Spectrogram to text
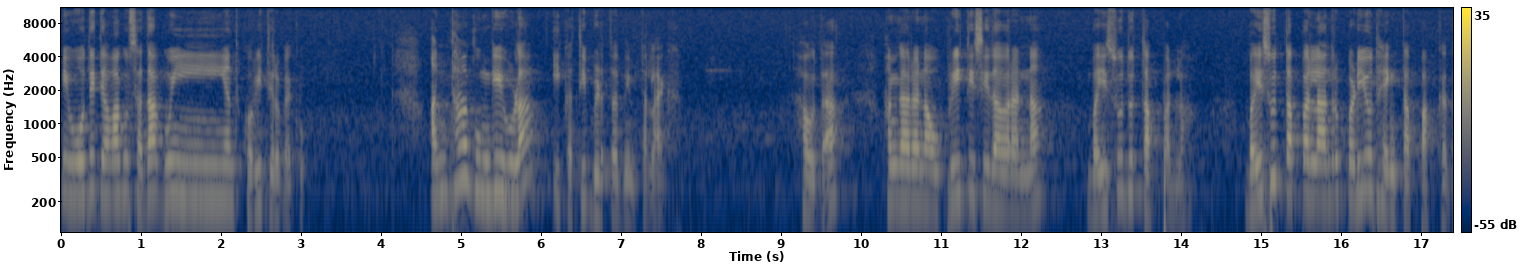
ನೀವು ಓದಿದ್ದು ಯಾವಾಗೂ ಸದಾ ಗುಯಿ ಅಂತ ಕೊರಿತಿರಬೇಕು. ಅಂಥ ಗುಂಗಿ ಹುಳ ಈ ಕತಿ ಬಿಡ್ತದೆ ನಿಮ್ಮ ತಲೆಗ ಹೌದಾ? ಹಂಗಾರೆ ನಾವು ಪ್ರೀತಿಸಿದವರನ್ನು ಬಯಸೋದು ತಪ್ಪಲ್ಲ. ಬಯಸೋದು ತಪ್ಪಲ್ಲ ಅಂದ್ರೆ ಪಡೆಯೋದು ಹೆಂಗೆ ತಪ್ಪಾಗ್ತದ?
